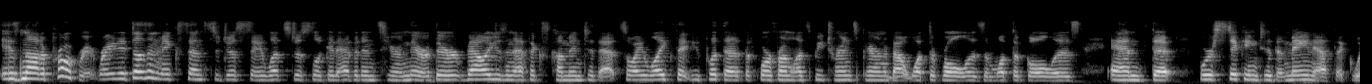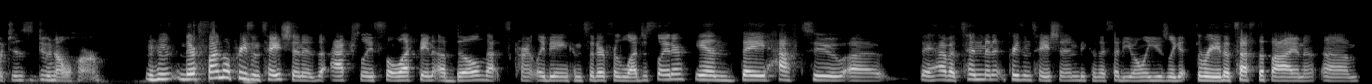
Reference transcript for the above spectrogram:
is not appropriate, right? It doesn't make sense to just say, let's just look at evidence here and there. Their values and ethics come into that. So I like that you put that at the forefront. Let's be transparent about what the role is and what the goal is, and that we're sticking to the main ethic, which is do no harm. Mm-hmm. Their final presentation is actually selecting a bill that's currently being considered for the legislator, and they have to uh, they have a 10 minute presentation because I said you only usually get three to testify, and um,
